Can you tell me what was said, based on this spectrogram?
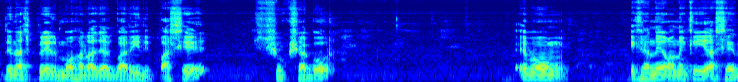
দিনাজপুরের মহারাজার বাড়ির পাশে সুখসাগর এবং এখানে অনেকেই আসেন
